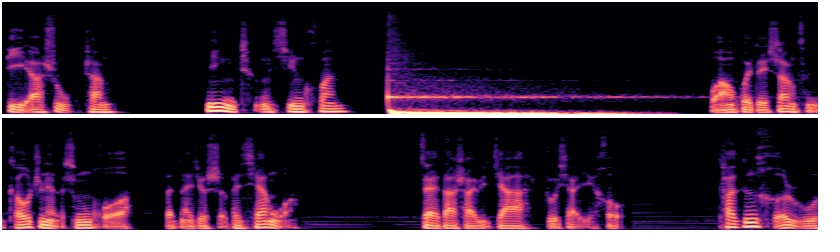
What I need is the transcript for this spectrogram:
第二十五章：宁城新欢。王慧对上层高质量的生活本来就十分向往，在大鲨鱼家住下以后，他跟何如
